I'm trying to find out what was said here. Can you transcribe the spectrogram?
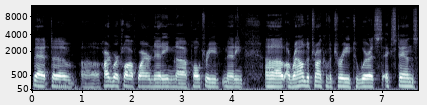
that uh, uh, hardware cloth wire netting, uh, poultry netting uh, around the trunk of a tree to where it extends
